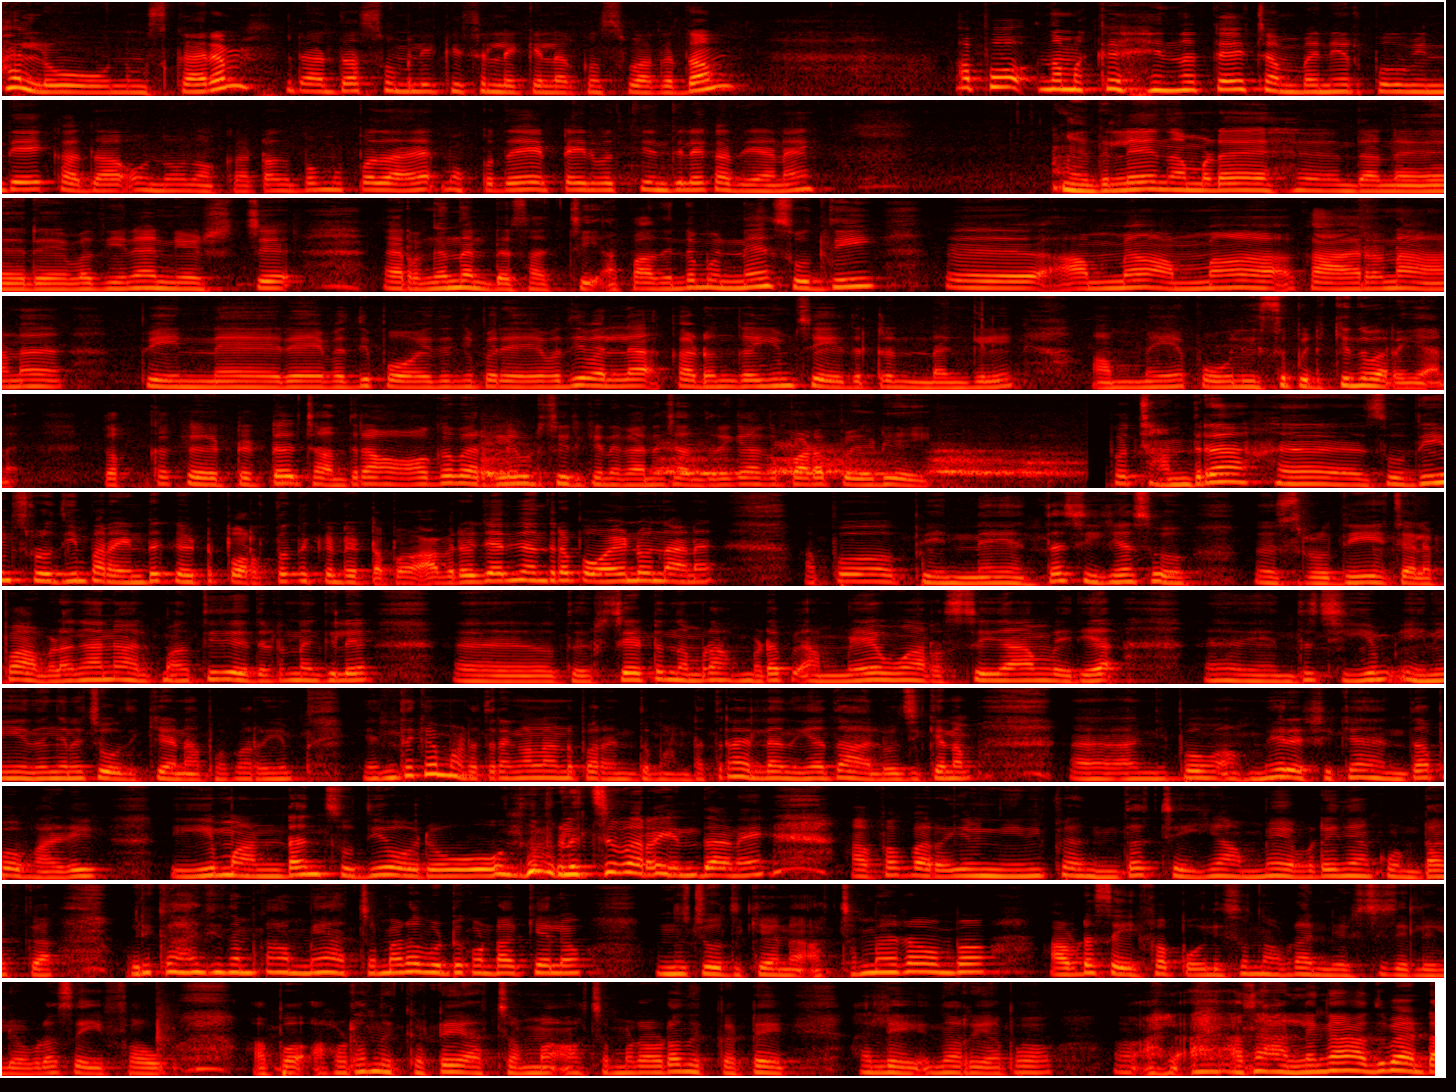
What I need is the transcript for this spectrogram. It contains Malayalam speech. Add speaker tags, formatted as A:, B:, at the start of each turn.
A: ഹലോ നമസ്കാരം. രാധാ സുമലി കിച്ചണിലേക്ക് എല്ലാവർക്കും സ്വാഗതം. അപ്പോൾ നമുക്ക് ഇന്നത്തെ ചമ്പനീർ പൂവിന്റെ കഥ ഒന്ന് നോക്കാം കേട്ടോ. ഇപ്പോൾ മുപ്പതായ മുപ്പത് എട്ട് ഇരുപത്തിയഞ്ചിലെ കഥയാണ്. ഇതിൽ നമ്മുടെ എന്താണ് രേവതീനെ അന്വേഷിച്ച് ഇറങ്ങുന്നുണ്ട് സച്ചി. അപ്പോൾ അതിന്റെ മുന്നേ സുധി അമ്മ അമ്മ കാരണമാണ് പിന്നെ രേവതി പോയത്. ഇനിയിപ്പോൾ രേവതി വല്ല കടുങ്കയും ചെയ്തിട്ടുണ്ടെങ്കിൽ അമ്മയെ പോലീസ് പിടിക്കുന്നു പറയാണ്. ഇതൊക്കെ കേട്ടിട്ട് ചന്ദ്ര ആകെ വിരളി പിടിച്ചിരിക്കുന്നത് കാരണം ചന്ദ്രയ്ക്ക് ആകെപ്പാടെ പേടിയായി. അപ്പോൾ ചന്ദ്ര ശ്രുതിയും ശ്രുതിയും പറയുന്നത് കേട്ട് പുറത്ത് നിൽക്കുന്നുണ്ട് കേട്ടോ. അപ്പോൾ അവർ വിചാരിച്ച് ചന്ദ്ര പോയതുകൊണ്ടാണ് അപ്പോൾ പിന്നെ എന്താ ചെയ്യുക സു ശ്രുതി? ചിലപ്പോൾ അവളെങ്ങാനും ആത്മഹത്യ ചെയ്തിട്ടുണ്ടെങ്കിൽ തീർച്ചയായിട്ടും നമ്മുടെ അമ്മയുടെ അമ്മയെ അറസ്റ്റ് ചെയ്യാൻ വരിക. എന്ത് ചെയ്യും? ഇനി എന്നിങ്ങനെ ചോദിക്കുകയാണ്. അപ്പോൾ പറയും എന്തൊക്കെ മണ്ടത്തരങ്ങളാണ് പറയുന്നത്? മണ്ടത്തരമല്ല നീ അത് ആലോചിക്കണം. ഇനിയിപ്പോൾ അമ്മയെ രക്ഷിക്കാൻ എന്താ ഇപ്പോൾ വഴി? ഈ മണ്ടൻ ശ്രുതി ഓരോന്ന് വിളിച്ച് പറയുന്നതാണേ. അപ്പോൾ പറയും ഇനിയിപ്പോൾ എന്താ ചെയ്യുക അമ്മ എവിടെ ഞാൻ കൊണ്ടാക്കുക. ഒരു കാര്യം നമുക്ക് അമ്മയെ അച്ഛമ്മയുടെ വീട്ടിൽ കൊണ്ടാക്കിയാലോ എന്ന് ചോദിക്കുകയാണ്. അച്ഛമ്മയുടെ ആകുമ്പോൾ അവിടെ സേഫാണ് പോലീസൊന്നും അവിടെ അന്വേഷിച്ച് ചെല്ലില്ലോ അവിടെ സേഫാവും അപ്പോൾ അവിടെ നിൽക്കട്ടെ അച്ഛമ്മ. അച്ഛമ്മയുടെ അവിടെ നിൽക്കട്ടെ അല്ലേ എന്നറിയാം. അപ്പോൾ അല്ല അത് അല്ലെങ്കിൽ അത് വേണ്ട.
